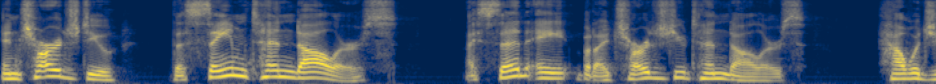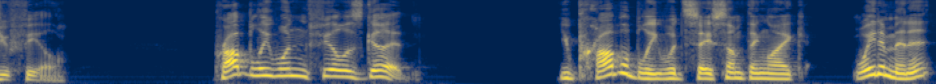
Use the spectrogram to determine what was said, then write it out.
and charged you the same $10, I said 8, but I charged you $10, how would you feel? Probably wouldn't feel as good. You probably would say something like, Wait a minute,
